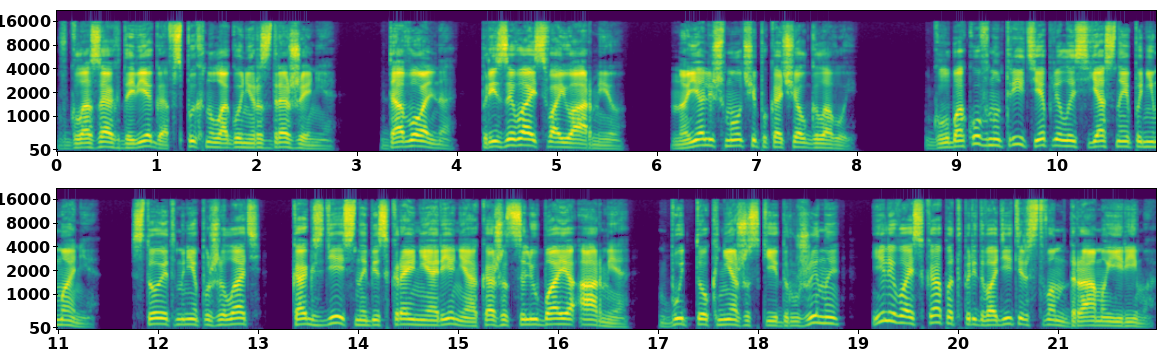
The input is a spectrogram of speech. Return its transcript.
В глазах Девега вспыхнул огонь раздражения. Довольно. Призывай свою армию. Но я лишь молча покачал головой. Глубоко внутри теплилось ясное понимание. Стоит мне пожелать, как здесь, на бескрайней арене, окажется любая армия, будь то княжеские дружины или войска под предводительством Драма и Рима.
